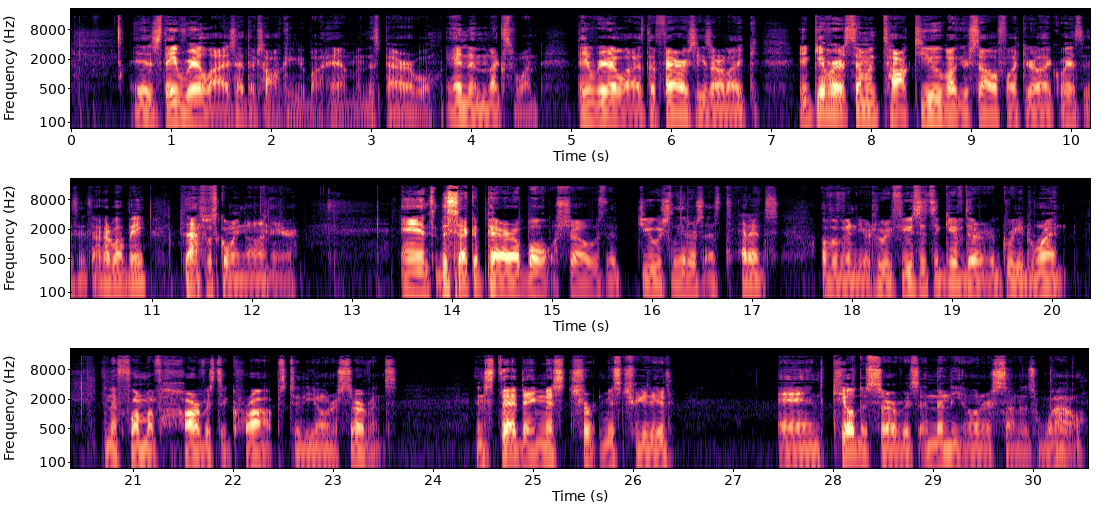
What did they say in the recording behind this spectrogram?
is they realize that they're talking about him in this parable and in the next one they realize the pharisees are like you give her someone talk to you about yourself like you're like wait is this talking about me? That's what's going on here. And the second parable shows the jewish leaders as tenants of a vineyard who refuses to give their agreed rent in the form of harvested crops to the owner's servants. Instead they mistreated and killed the servants and then the owner's son as well.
